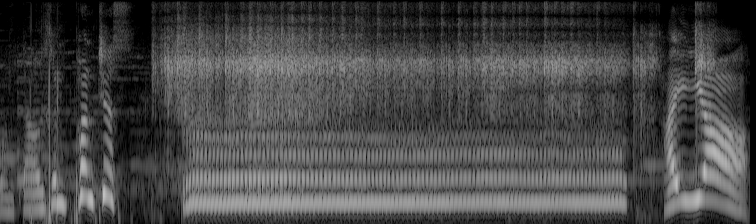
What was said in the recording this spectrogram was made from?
1000 punches. Hiya!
